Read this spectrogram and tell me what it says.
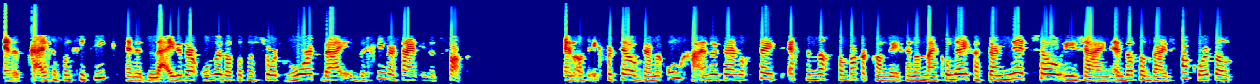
en het krijgen van kritiek en het lijden daaronder, dat dat een soort hoort bij het beginner zijn in het vak. En als ik vertel ik daarmee omga en dat ik daar nog steeds echt een nacht van wakker kan liggen en dat mijn collega's daar net zo in zijn en dat dat bij het vak hoort, dan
